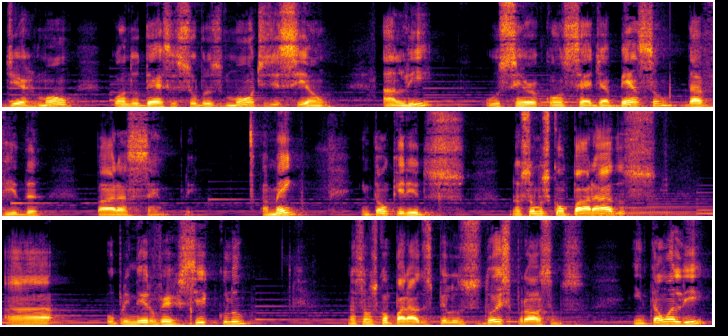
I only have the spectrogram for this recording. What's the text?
de Hermon quando desce sobre os montes de Sião. Ali o Senhor concede a bênção da vida para sempre. Amém? Então, queridos, nós somos comparados a o primeiro versículo, nós somos comparados pelos dois próximos. Então ali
